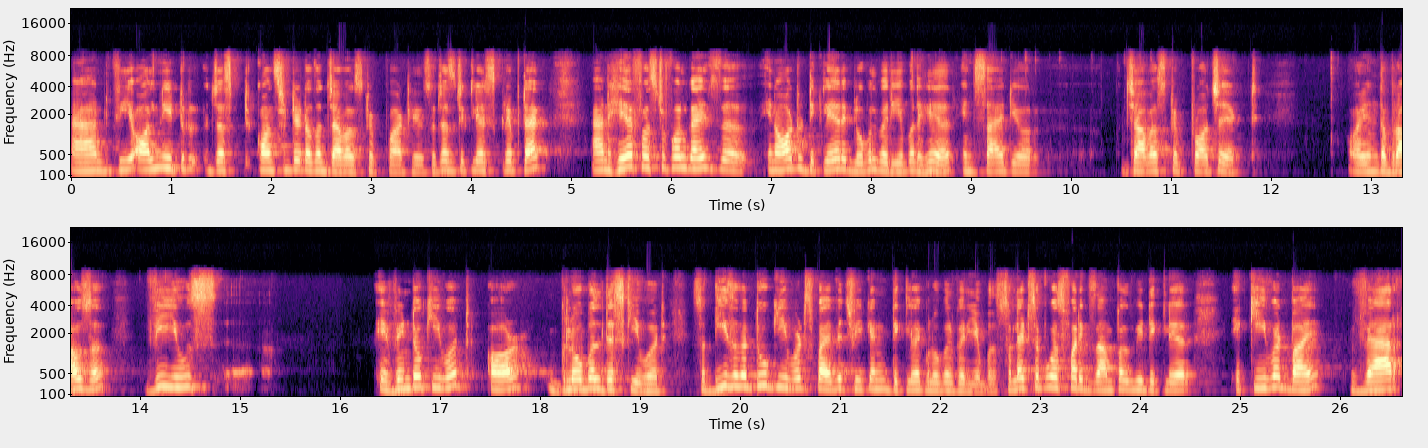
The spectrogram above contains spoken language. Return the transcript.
and we all need to just concentrate on the JavaScript part here. So just declare script tag. And here first of all guys uh, in order to declare a global variable here inside your javascript project or in the browser we use uh, a window keyword or globalThis keyword. So these are the two keywords by which we can declare global variables. So let's suppose for example we declare a keyword by var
